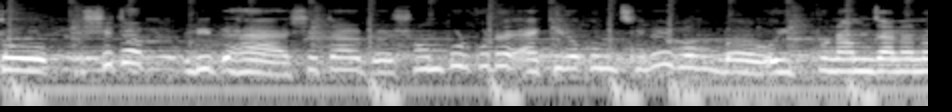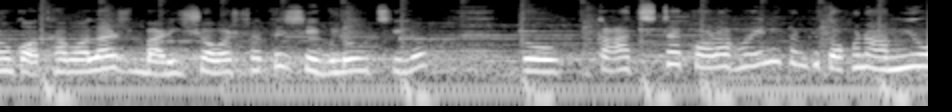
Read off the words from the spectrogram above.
তো সেটা হ্যাঁ সেটার সম্পর্কটা একই রকম ছিল এবং ওই প্রণাম জানানো, কথা বলার, বাড়ির সবার সাথে সেগুলোও ছিল। তো কাজটা করা হয়নি কারণ কি তখন আমিও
